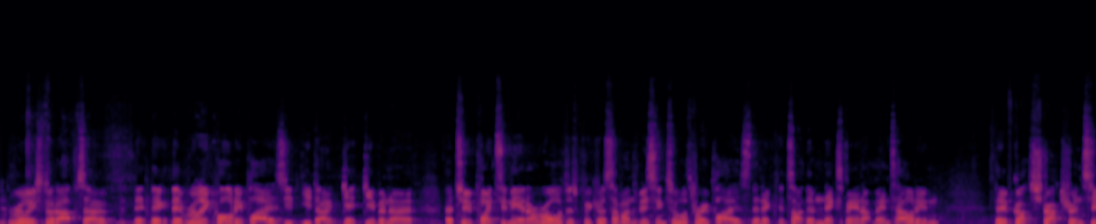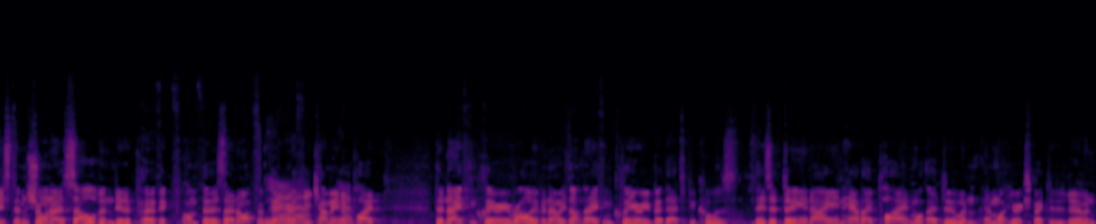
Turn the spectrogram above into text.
yeah. really stood up. So they- they're, they're really quality players. You, you don't get given a, a two points in the NRL just because someone's missing two or three players. The next, it's like the next man up mentality and. They've got structure and system. Sean O'Sullivan did it perfect on Thursday night for Penrith. Yeah, He come in yeah. and played the Nathan Cleary role, even though he's not Nathan Cleary, but that's because there's a DNA in how they play and what they do and, and what you're expected to do. And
